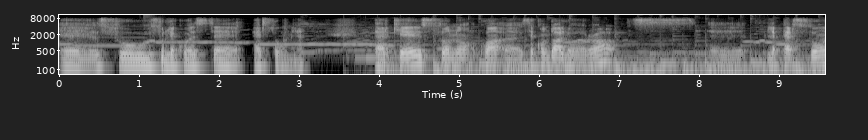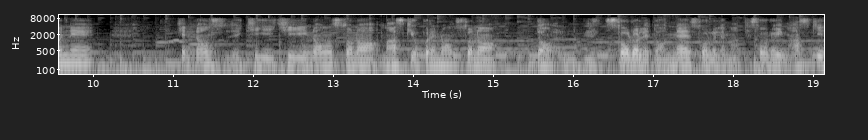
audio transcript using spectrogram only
eh, su, sulle queste persone perché sono qua, secondo loro eh, le persone che non, chi, chi non sono maschi oppure non sono don- solo le donne, solo, le solo i maschi,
